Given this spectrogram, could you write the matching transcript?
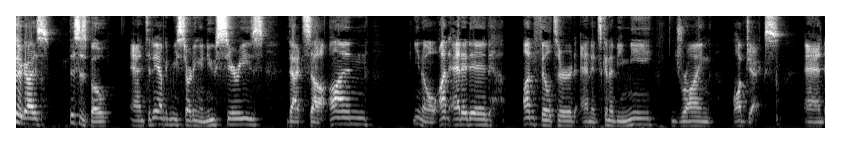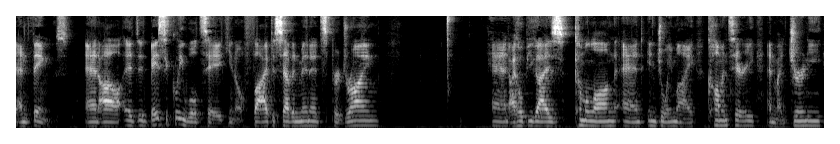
there, guys. This is Bo, and today I'm going to be starting a new series that's uh, un, you know, unedited, unfiltered, and it's going to be me drawing objects and and things. And I'll it, it basically will take you know five to seven minutes per drawing. And I hope you guys come along and enjoy my commentary and my journey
